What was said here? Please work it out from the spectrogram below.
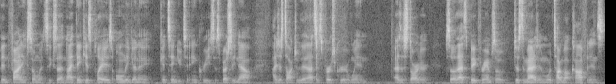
been finding so much success. And I think his play is only going to continue to increase, especially now. I just talked to him there. That's his first career win as a starter. So that's big for him. So just imagine we're talking about confidence,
